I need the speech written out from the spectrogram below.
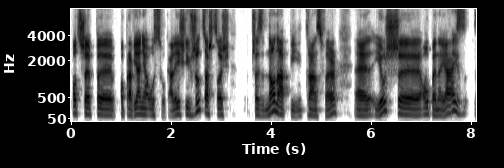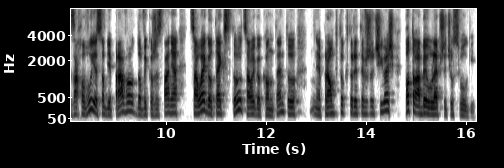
potrzeb e, poprawiania usług, ale jeśli wrzucasz coś przez non-API transfer, e, już e, OpenAI zachowuje sobie prawo do wykorzystania całego tekstu, całego kontentu, promptu, który ty wrzuciłeś, po to, aby ulepszyć usługi.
